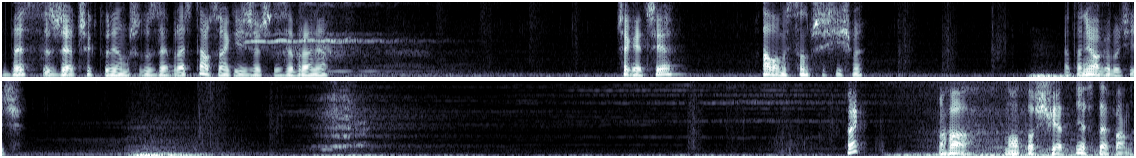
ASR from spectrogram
bez rzeczy, które muszę tu zebrać? Tam są jakieś rzeczy do zebrania. Czekaj, czy je? A, bo my stąd przyszliśmy. Ja to nie mogę wrócić. Tak? Aha, no to świetnie, Stefan.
